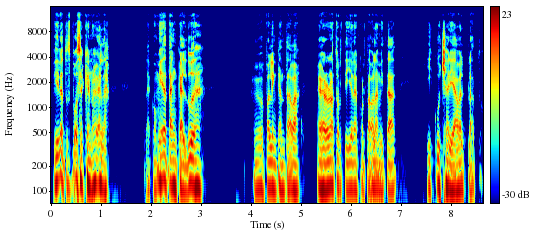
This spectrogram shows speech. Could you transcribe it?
Pídele a tu esposa que no haga la, la comida tan calduda. A mi papá le encantaba agarrar una tortilla, la cortaba a la mitad y cuchareaba el plato.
